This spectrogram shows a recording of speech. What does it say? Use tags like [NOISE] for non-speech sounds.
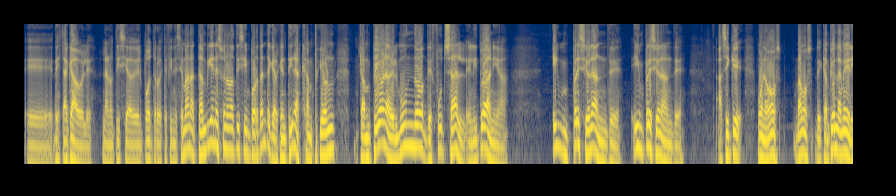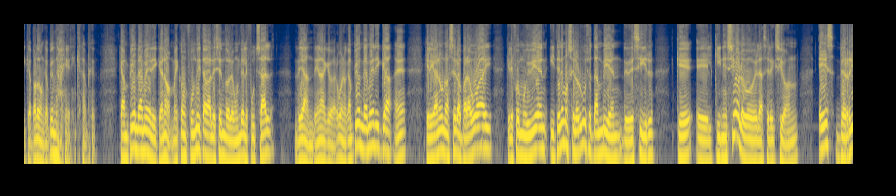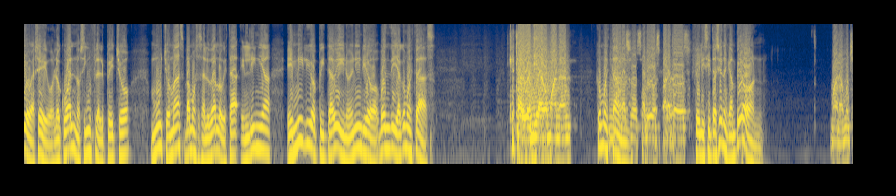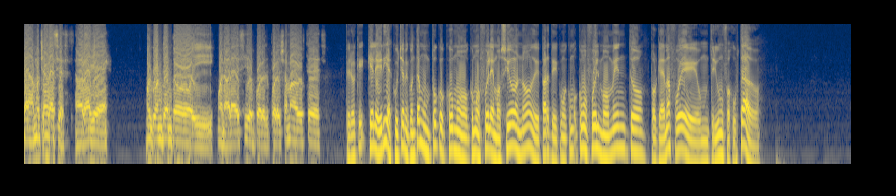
eh, destacable la noticia del potro este fin de semana. También es una noticia importante que Argentina es campeón, campeona del mundo de futsal en Lituania. Impresionante, impresionante. Así que, bueno, vamos, vamos de campeón de América, perdón, campeón de América. [LAUGHS] Campeón de América, no, me confundí, estaba leyendo el Mundial de Futsal de antes, nada que ver. Bueno, campeón de América, ¿eh? que le ganó 1 a 0 a Paraguay, que le fue muy bien, y tenemos el orgullo también de decir que el kinesiólogo de la selección es de Río Gallegos, lo cual nos infla el pecho mucho más. Vamos a saludarlo que está en línea, Emilio Pitavino. Emilio, buen día, ¿cómo estás? ¿Qué tal? Buen día, ¿cómo andan? ¿Cómo están? Un abrazo, saludos para todos. Felicitaciones, campeón. Bueno, muchas muchas gracias. La verdad que muy contento y bueno, agradecido por el, por el llamado de ustedes. Pero qué, qué alegría, escuchame, contame un poco cómo, cómo fue la emoción, ¿no? De parte de cómo, cómo, cómo fue el momento, porque además fue un triunfo ajustado.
